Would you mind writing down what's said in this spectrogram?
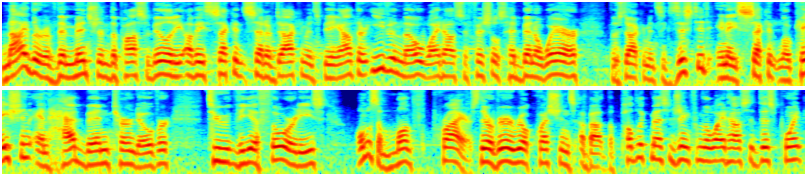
neither of them mentioned the possibility of a second set of documents being out there, even though White House officials had been aware those documents existed in a second location and had been turned over to the authorities almost a month prior. So there are very real questions about the public messaging from the White House at this point,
